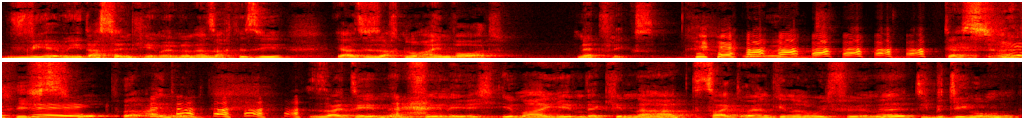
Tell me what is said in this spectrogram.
wie, wie das denn käme. Und dann sagte sie, ja, sie sagt nur ein Wort. Netflix. Und das fand ich so beeindruckend. Seitdem empfehle ich immer jedem, der Kinder hat, zeigt euren Kindern ruhig Filme, die Bedingungen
